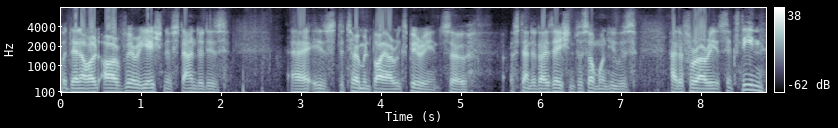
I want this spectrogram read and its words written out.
but then our, our variation of standard is uh, is determined by our experience. So, a standardization for someone who has had a Ferrari at 16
